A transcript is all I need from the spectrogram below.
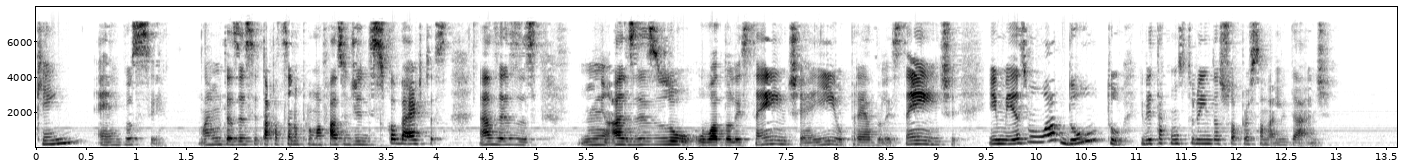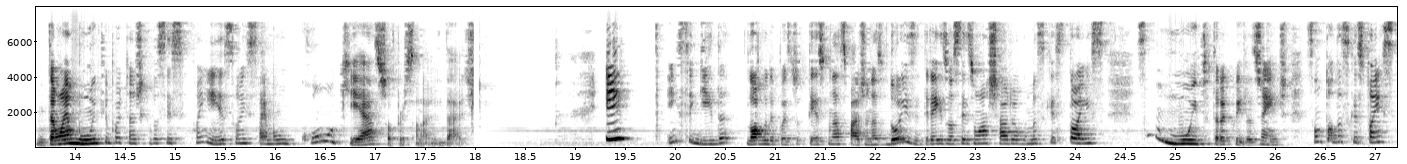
quem é você. Muitas vezes você está passando por uma fase de descobertas. Né? Às vezes às vezes o, o adolescente aí, o pré-adolescente, e mesmo o adulto, ele está construindo a sua personalidade. Então é muito importante que vocês se conheçam e saibam como que é a sua personalidade. E em seguida, logo depois do texto, nas páginas 2 e 3, vocês vão achar algumas questões. São muito tranquilas, gente. São todas questões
